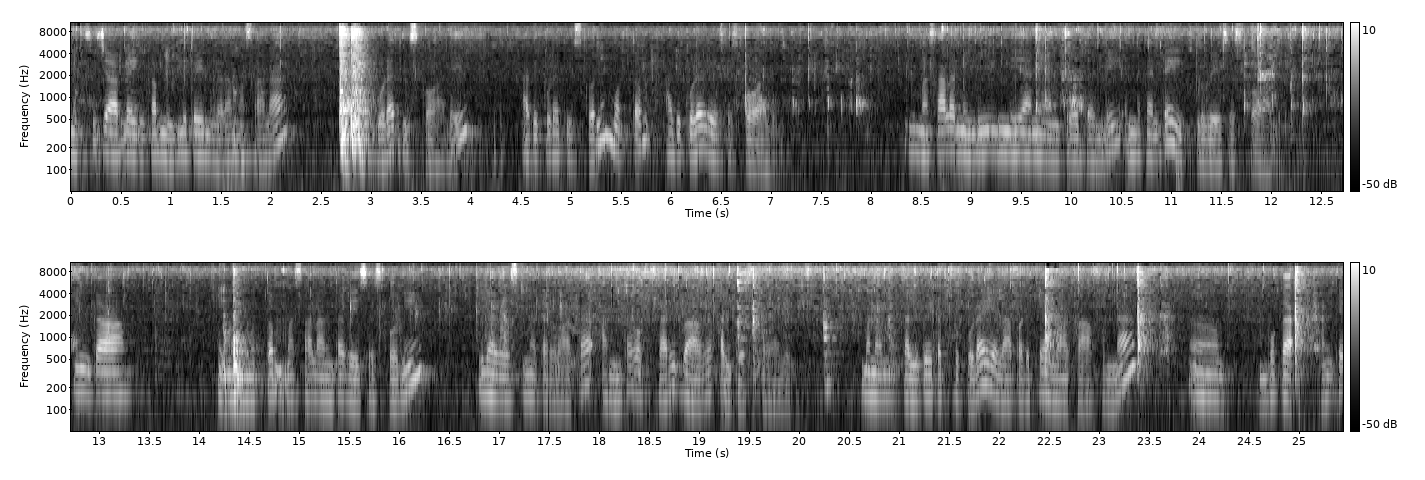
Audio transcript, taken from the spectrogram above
మిక్సీ జార్లో ఇంకా మిగిలిపోయింది కదా మసాలా కూడా తీసుకోవాలి. అది కూడా తీసుకొని మొత్తం అది కూడా వేసేసుకోవాలి. ఈ మసాలా మిగిలింది అని అనుకోవద్దండి ఎందుకంటే ఇప్పుడు వేసేసుకోవాలి. ఇంకా ఇలా మొత్తం మసాలా అంతా వేసేసుకొని ఇలా వేసుకున్న తర్వాత అంతా ఒకసారి బాగా కలిపేసుకోవాలి. మనం కలిపేటప్పుడు కూడా ఎలా పడితే అలా కాకుండా ఒక అంటే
